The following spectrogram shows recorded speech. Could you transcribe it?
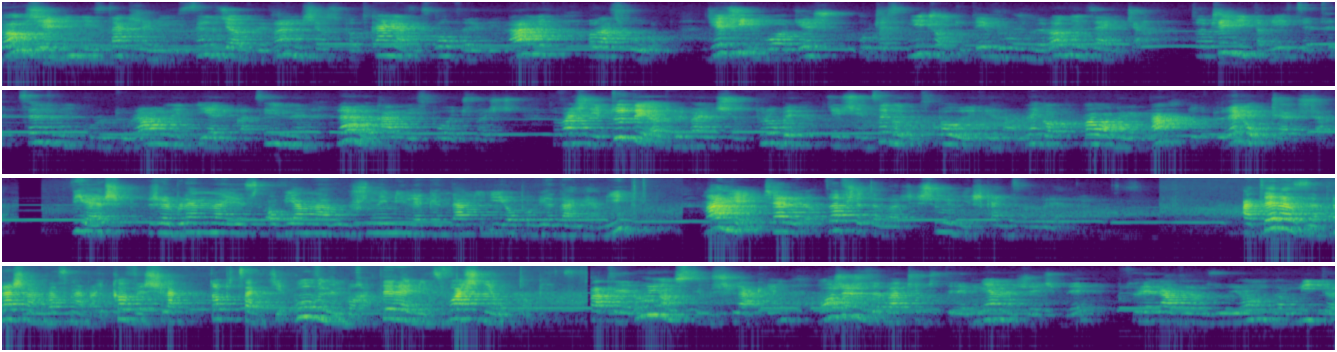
Dom Zieleń jest także miejscem, gdzie odbywają się spotkania zespołów regionalnych oraz chóru. Dzieci i młodzież uczestniczą zajęciach, co czyni to miejsce centrum kulturalnym i edukacyjnym dla lokalnej społeczności. To właśnie tutaj odbywają się próby dziecięcego zespołu regionalnego Mała Brenna, do którego uczęszczam. Wiesz, że Brenna jest owiana różnymi legendami i opowiadaniami? Magia i czary od zawsze towarzyszyły mieszkańcom Brenna. A teraz zapraszam Was na bajkowy szlak utopca, gdzie głównym bohaterem jest właśnie utopiec. Spacerując tym szlakiem, możesz zobaczyć drewniane rzeźby, które nawiązują do mitologii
